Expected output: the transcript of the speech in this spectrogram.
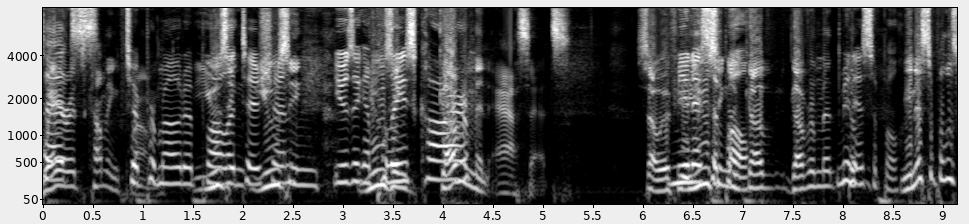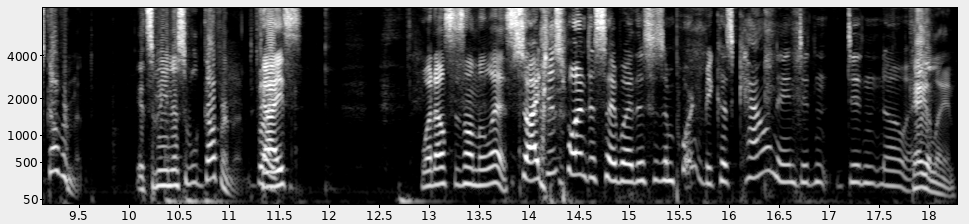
where it's assets coming to from. promote a politician, using, using a using police car. government assets. So if Municipal. you're using a gov- government, Municipal. municipal is government. It's municipal government, Guys, what else is on the list? So I just wanted to say why this is important because Callahan didn't didn't know it. Cahillane.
